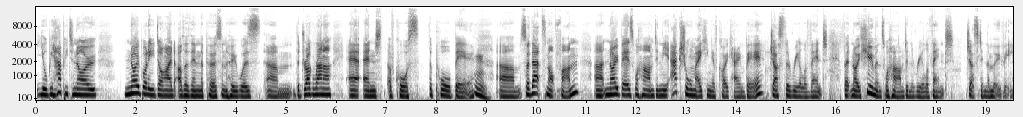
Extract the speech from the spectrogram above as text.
you'll be happy to know. Nobody died other than the person who was um, the drug runner, a- and of course the poor bear. Um, so that's not fun. Uh, no bears were harmed in the actual making of Cocaine Bear, just the real event. But no humans were harmed in the real event, just in the movie.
